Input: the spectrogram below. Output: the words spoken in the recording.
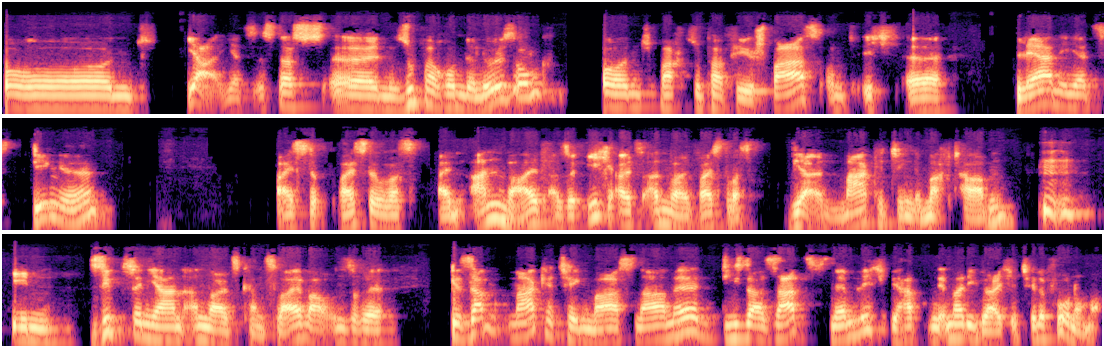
Und ja, jetzt ist das äh, eine super runde Lösung und macht super viel Spaß. Und ich äh, lerne jetzt Dinge, weißt du, weißt du, was ein Anwalt, also ich als Anwalt, weißt du, was wir an Marketing gemacht haben? Mhm. In 17 Jahren Anwaltskanzlei war unsere Gesamtmarketingmaßnahme dieser Satz, nämlich wir hatten immer die gleiche Telefonnummer.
